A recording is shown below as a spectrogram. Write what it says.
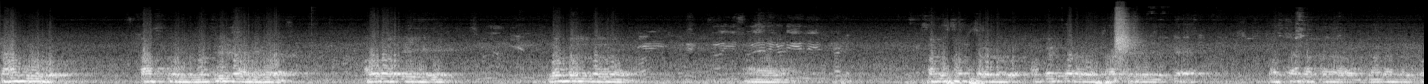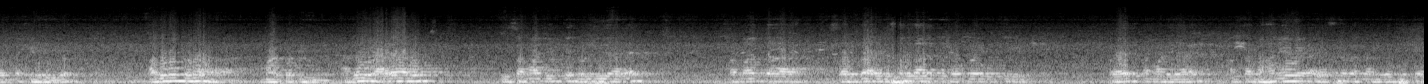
ಶಾಸಕರು ಶಾಸಕರು ಮಂತ್ರಿಗಳಾಗಿದ್ದಾರೆ ಅವರಲ್ಲಿ ಲೋಕಲ್ ಸಂಘ ಸಂಸ್ಥೆಗಳು ಅಂಬೇಡ್ಕರ್ ಅವರ ಶಾಸ್ತ್ರಕ್ಕೆ ಬಸ್ ಸ್ಟ್ಯಾಂಡ್ ಹತ್ರ ಜಾಗ ಬೇಕು ಅಂತ ಕೇಳಿದ್ರು. ಅದನ್ನು ಕೂಡ ಮಾಡಿಕೊಟ್ಟಿದ್ದೀನಿ. ಅದು ಯಾರ್ಯಾರು ಈ ಸಮಾಜಕ್ಕೆ ದುಡಿದಿದ್ದಾರೆ ಸಮಾಜದ ಸರ್ಕಾರ ಸರ್ಕಾರಕ್ಕೆ ಹೋಗುವ ಪ್ರಯತ್ನ ಮಾಡಿದ್ದಾರೆ. ಅಂತ ಮಹನೀಯರ ಹೆಸರುಗಳನ್ನು ಇಡೋದಕ್ಕೆ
